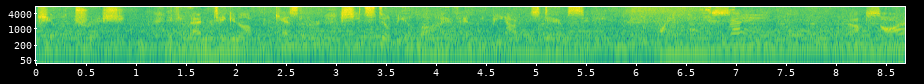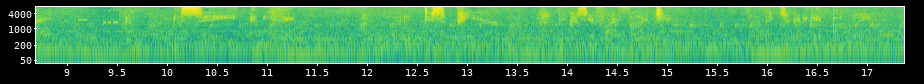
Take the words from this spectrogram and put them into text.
killed Trish. If you hadn't taken off with Kessler, she'd still be alive, and we'd be out of this damn city. What are you say? I'm sorry? I don't want you to say anything. I want you to disappear. Because if I find you, things are gonna get ugly.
